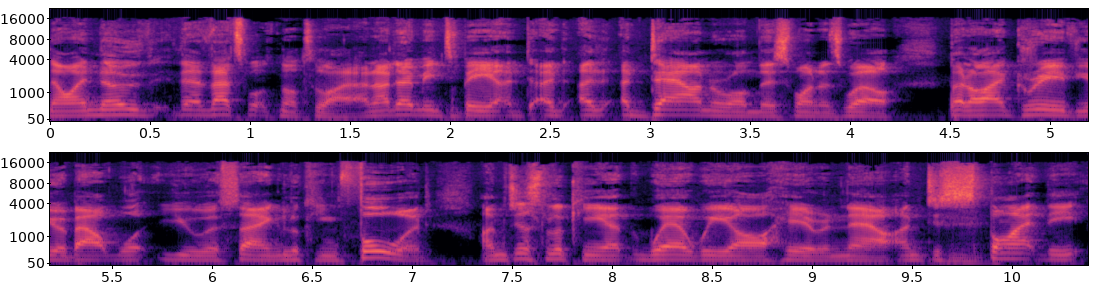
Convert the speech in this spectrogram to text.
Now, I know that that's what's not to lie, and I don't mean to be a, a, a, downer on this one as well, but I agree with you about what you were saying looking forward. I'm just looking at where we are here and now, and hmm. despite the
